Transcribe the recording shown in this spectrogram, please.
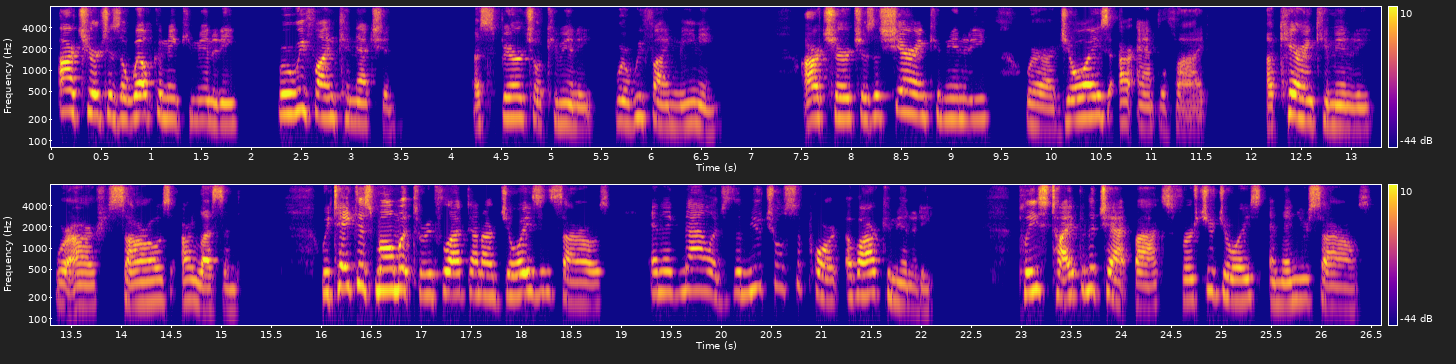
Our church is a welcoming community where we find connection, a spiritual community where we find meaning. Our church is a sharing community where our joys are amplified, a caring community where our sorrows are lessened. We take this moment to reflect on our joys and sorrows and acknowledge the mutual support of our community. Please type in the chat box first your joys and then your sorrows.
